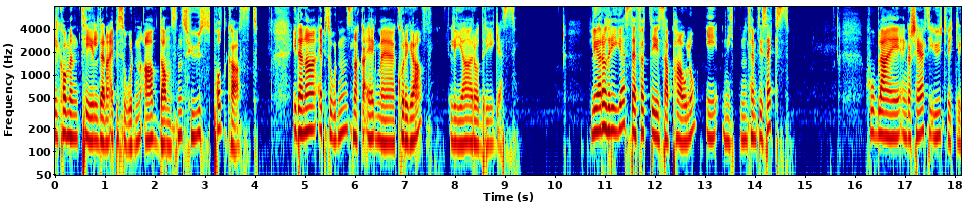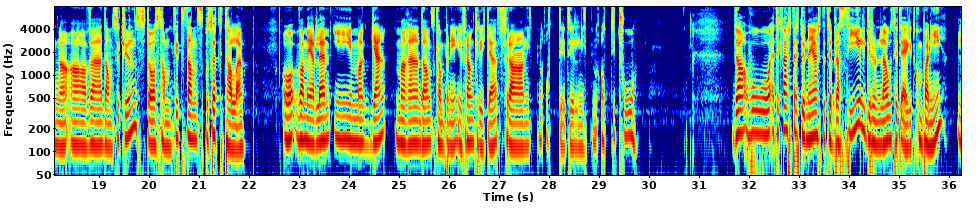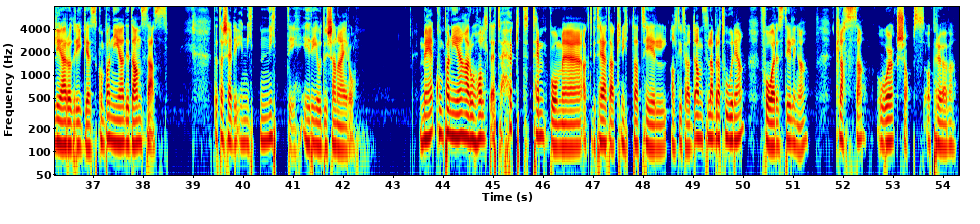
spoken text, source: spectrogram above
velkommen til denne episoden av Dansens Hus podkast. I denne episoden snakker jeg med koreograf Lia Rodriguez. Lia Rodriguez er født i Sao Paulo i 1956. Hun ble engasjert i utviklinga av eh, dansekunst og samtidsdans på 70-tallet, og var medlem i Maguin Marin Dance Company i Frankrike fra 1980 til 1982. Da hun etter hvert returnerte til Brasil, grunnla hun sitt eget kompani, Lia Rodriguez Compania de Danzas. Dette skjedde i 1990 i Rio de Janeiro. Med kompaniet har hun holdt et høyt tempo med aktiviteter knytta til alt fra danselaboratorier, forestillinger, klasser, workshops og prøver.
